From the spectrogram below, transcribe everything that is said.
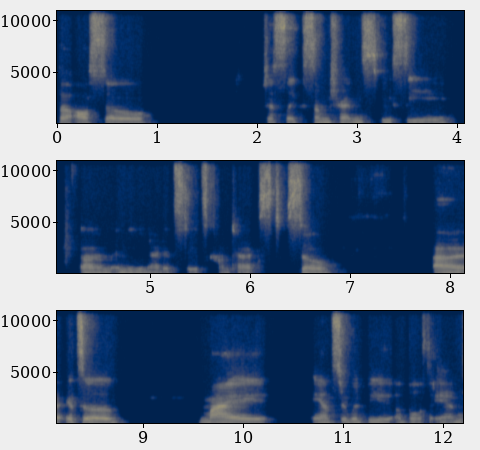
but also just like some trends we see um, in the United States context. So uh, it's a, my answer would be a both and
